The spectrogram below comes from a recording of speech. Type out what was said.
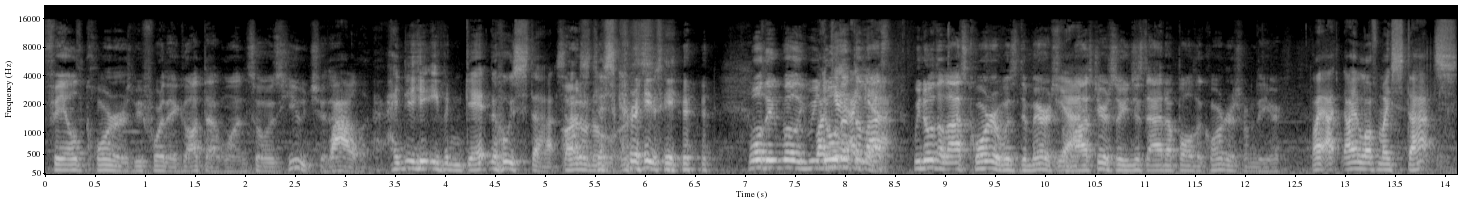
failed corners before they got that one, so it was huge. Wow, how do you even get those stats? That's I don't know. just crazy. Well, they, well, we Well, know yeah, that the yeah. last we know the last corner was DeMerit from last year, so you just add up all the corners from the year. Like I, I love my stats,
